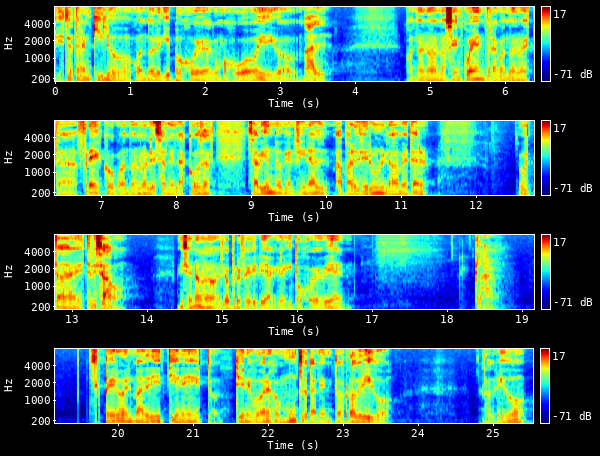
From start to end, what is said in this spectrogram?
está tranquilo cuando el equipo juega como jugó hoy? Digo, mal. Cuando no, no se encuentra, cuando no está fresco, cuando no le salen las cosas, sabiendo que al final va a aparecer uno y la va a meter, o está estresado. Dice, no, no, yo preferiría que el equipo juegue bien. Claro. Pero el Madrid tiene esto, tiene jugadores con mucho talento. Rodrigo. Rodrigo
